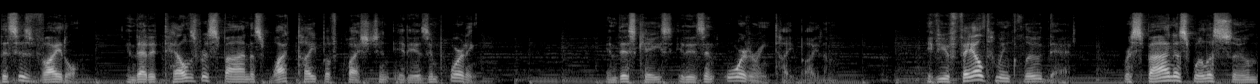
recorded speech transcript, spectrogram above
This is vital in that it tells Respondus what type of question it is importing. In this case, it is an ordering type item. If you fail to include that, Respondus will assume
